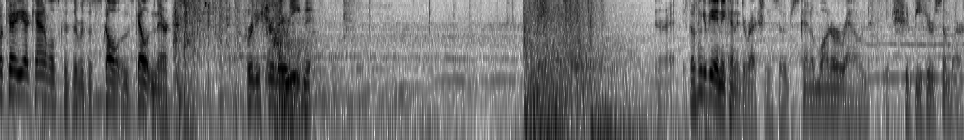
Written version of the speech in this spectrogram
Okay, yeah, cannibals, because there was a skull, a skeleton there. Pretty sure they were eating it. Alright, it doesn't give you any kind of direction, so just kind of wander around. It should be here somewhere.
